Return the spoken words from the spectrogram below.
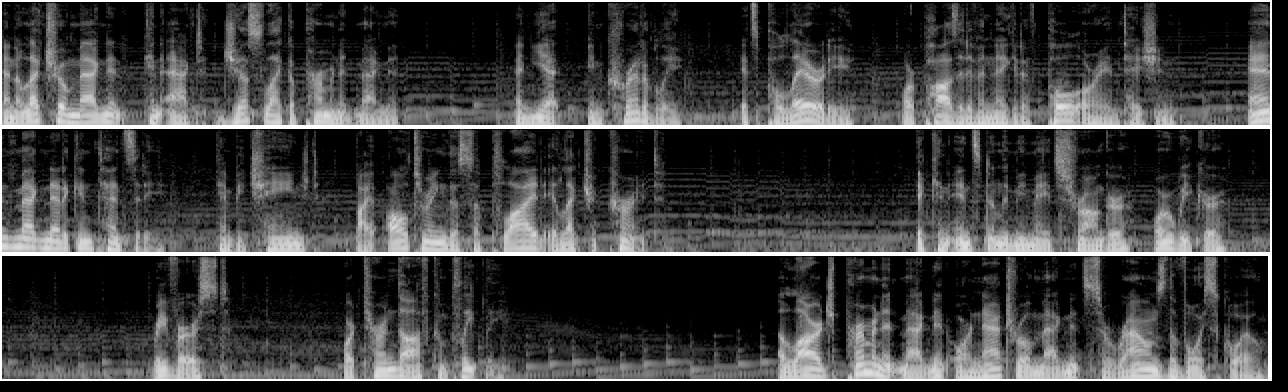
An electromagnet can act just like a permanent magnet, and yet, incredibly, its polarity, or positive and negative pole orientation, and magnetic intensity can be changed by altering the supplied electric current. It can instantly be made stronger or weaker, reversed, or turned off completely. A large permanent magnet or natural magnet surrounds the voice coil.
